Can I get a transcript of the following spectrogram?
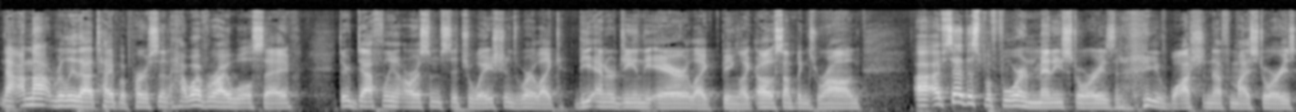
now I'm not really that type of person. However, I will say there definitely are some situations where like the energy in the air, like being like, oh, something's wrong. Uh, I've said this before in many stories, and you've watched enough of my stories,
